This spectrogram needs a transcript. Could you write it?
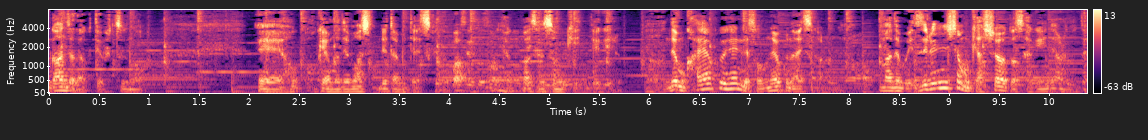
がんじゃなくて普通の、えー保保険も出まし、出たみたいですけど、100%損金100%損金できる。うん、でも解約返礼そんな良くないですからね。まあでもいずれにしてもキャッシュアウト先になるので。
